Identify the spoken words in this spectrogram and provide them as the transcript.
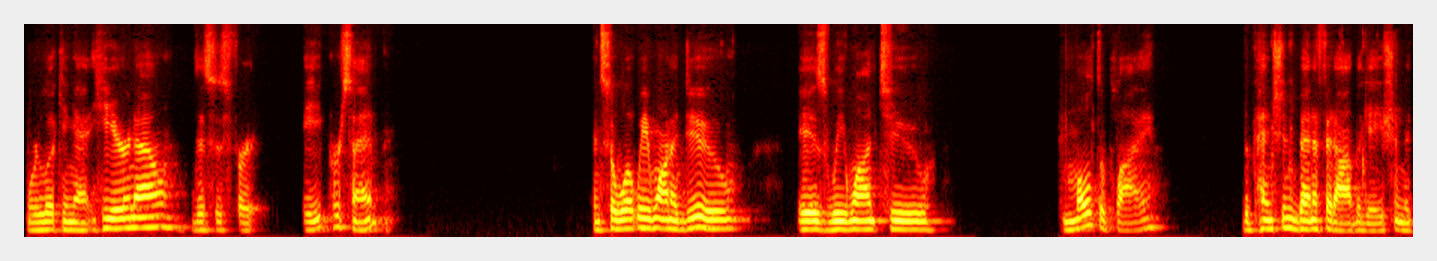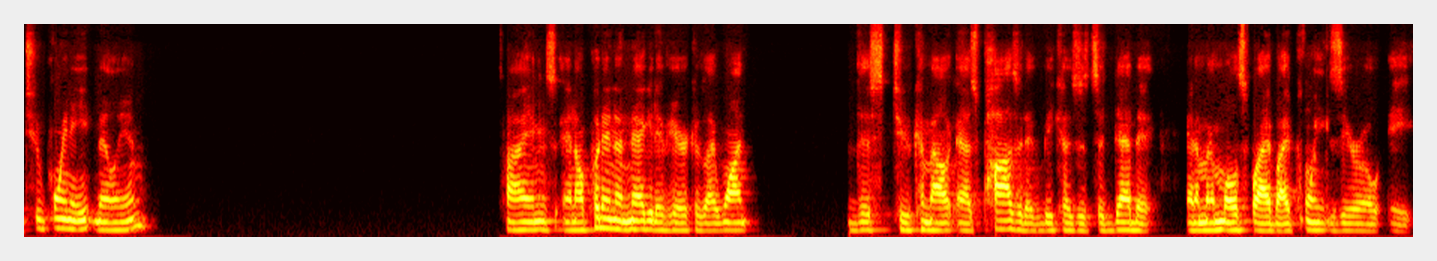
we're looking at here now, this is for 8%. And so what we want to do is we want to multiply the pension benefit obligation, the 2.8 million times, and I'll put in a negative here because I want this to come out as positive because it's a debit, and I'm going to multiply by 0.08.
